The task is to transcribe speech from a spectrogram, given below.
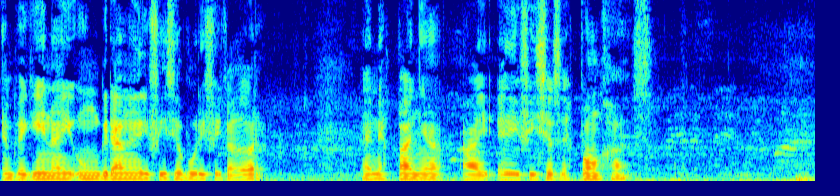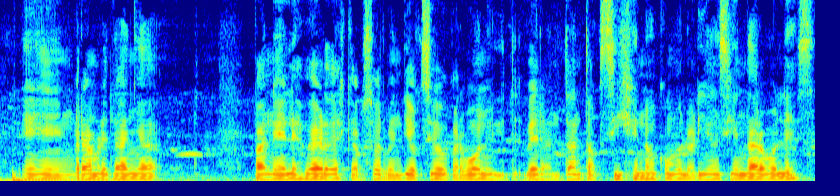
En Pekín hay un gran edificio purificador. En España hay edificios esponjas. En Gran Bretaña paneles verdes que absorben dióxido de carbono y liberan tanto oxígeno como lo harían 100 árboles,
